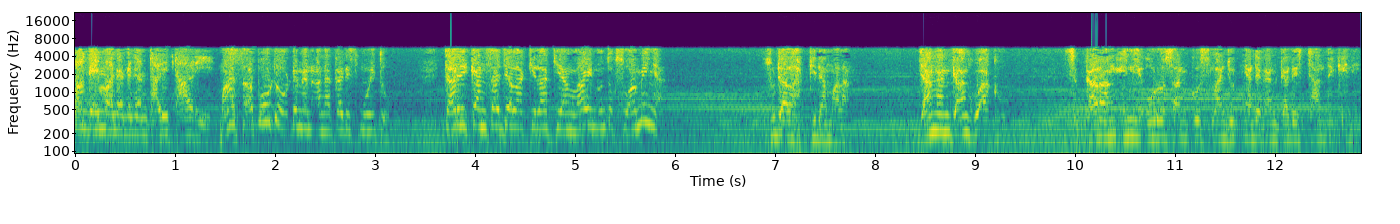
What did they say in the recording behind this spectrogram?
Bagaimana dengan tali-tali? Masa bodoh dengan anak gadismu itu? Carikan saja laki-laki yang lain untuk suaminya. Sudahlah, Kidamalang. Jangan ganggu aku. Sekarang ini urusanku selanjutnya dengan gadis cantik ini.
